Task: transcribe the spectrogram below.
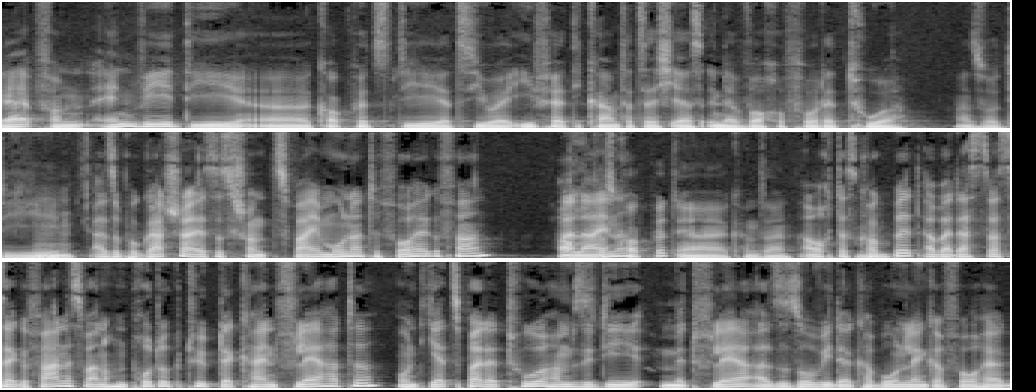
Ja. ja, von Envy, die äh, Cockpits, die jetzt UAE fährt, die kamen tatsächlich erst in der Woche vor der Tour. Also die Mhm. Also Pogacar ist es schon zwei Monate vorher gefahren, auch alleine. das Cockpit, ja, kann sein. Auch das Cockpit, aber das, was er gefahren ist, war noch ein Prototyp, der keinen Flair hatte. Und jetzt bei der Tour haben sie die mit Flair, also so wie der Carbonlenker vorher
